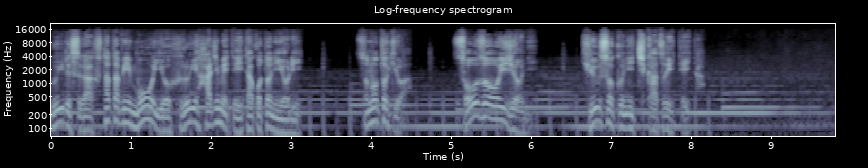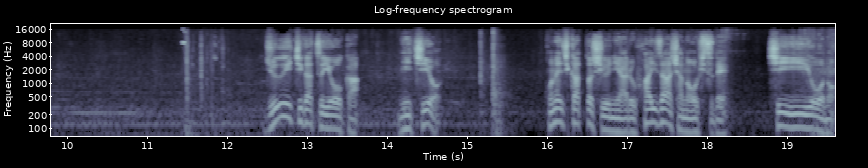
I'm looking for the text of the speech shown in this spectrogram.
ウイルスが再び猛威を振るい始めていたことによりその時は想像以上に急速に近づいていた。11月8日日曜日。コネチカット州にあるファイザー社のオフィスで CEO の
